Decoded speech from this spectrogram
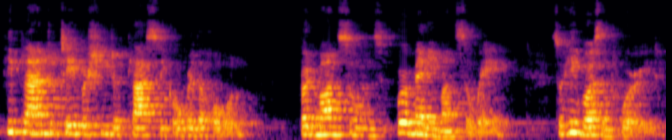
he planned to tape a sheet of plastic over the hole, but monsoons were many months away, so he wasn't worried.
